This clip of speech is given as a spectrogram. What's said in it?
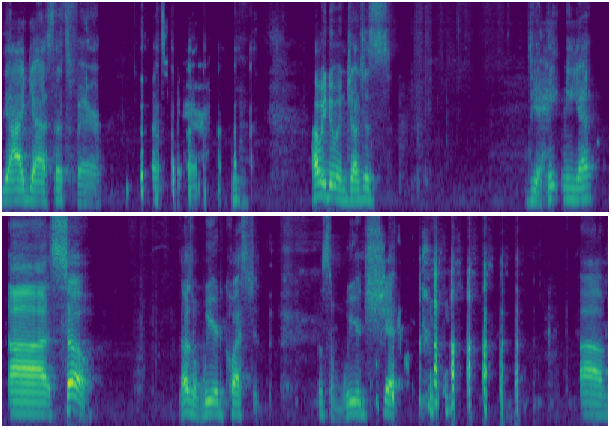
Yeah, I guess that's fair. That's fair. How are we doing, judges? Do you hate me yet? Uh, so that was a weird question. That was some weird shit. um,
